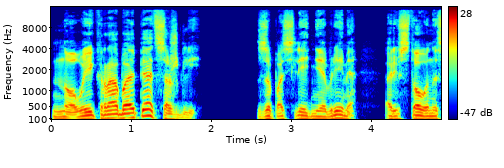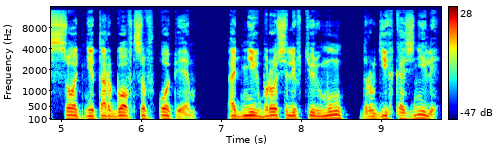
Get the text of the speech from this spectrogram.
новые крабы опять сожгли. За последнее время арестованы сотни торговцев опием. Одних бросили в тюрьму, других казнили.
